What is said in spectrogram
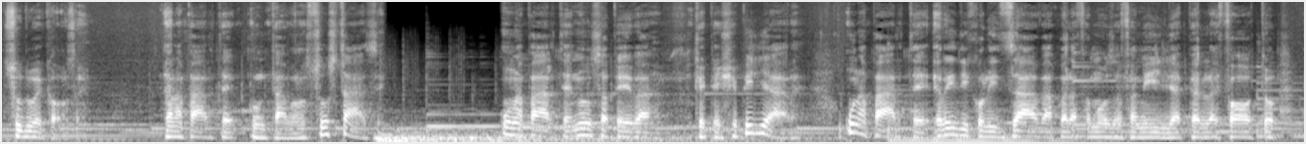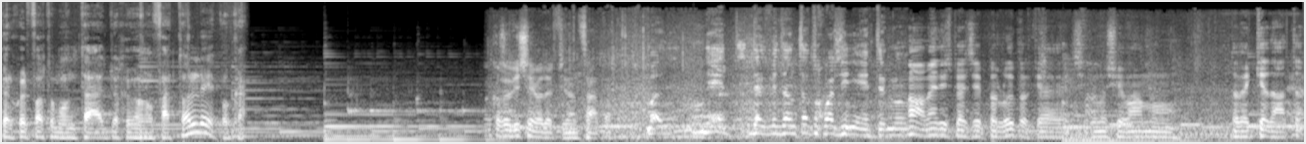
su due cose. Da una parte puntavano su Stasi, una parte non sapeva che pesce pigliare, una parte ridicolizzava quella famosa famiglia per le foto, per quel fotomontaggio che avevano fatto all'epoca. Cosa diceva del fidanzato? Ma niente, del fidanzato quasi niente. Non... No, a me dispiace per lui perché ci conoscevamo da vecchia data.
